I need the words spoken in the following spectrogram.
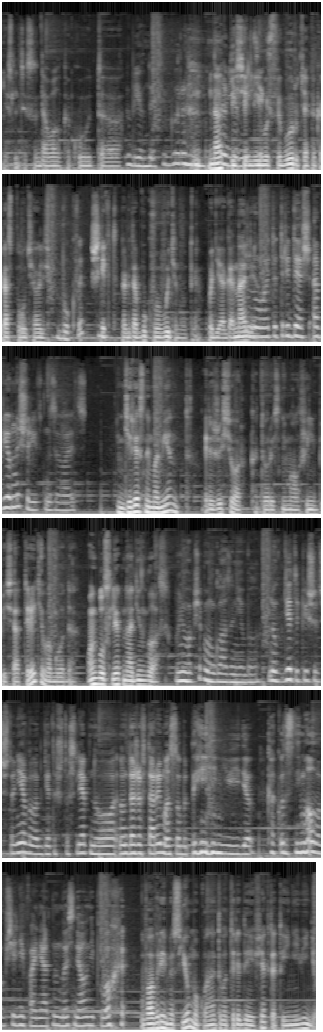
если ты создавал какую-то Объемная фигура. н- надпись или его фигуру, у тебя как раз получались, Буквы. Шрифт. когда буквы вытянуты по диагонали. Ну, это 3D, ш- объемный шрифт называется. Интересный момент. Режиссер, который снимал фильм 53 года, он был слеп на один глаз. У него вообще, по-моему, глаза не было. Ну, где-то пишут, что не было, где-то, что слеп, но он даже вторым особо-то и не видел. Как он снимал, вообще непонятно, но снял неплохо. Во время съемок он этого 3D-эффекта-то и не видел.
